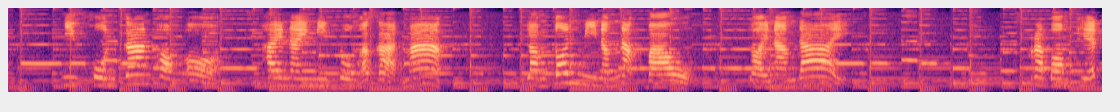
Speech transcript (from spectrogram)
ำมีโคนก้านพองออก ภายในมีโพรงอากาศมาก ลำต้นมีน้ำหนักเบา ลอยน้ำได้ กระบองเพชร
